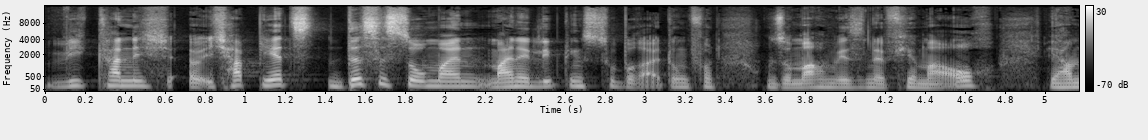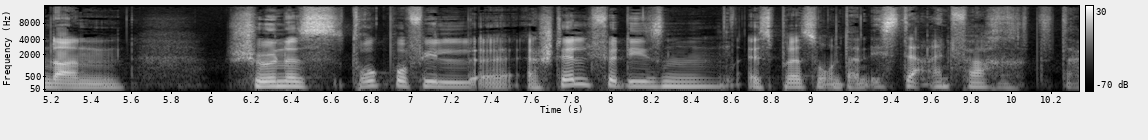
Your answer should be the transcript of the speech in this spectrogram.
wie kann ich, ich habe jetzt, das ist so mein, meine Lieblingszubereitung von, und so machen wir es in der Firma auch. Wir haben da ein schönes Druckprofil äh, erstellt für diesen Espresso und dann ist der einfach, da,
